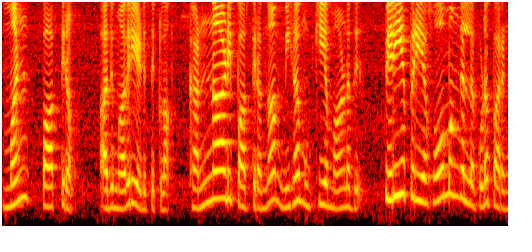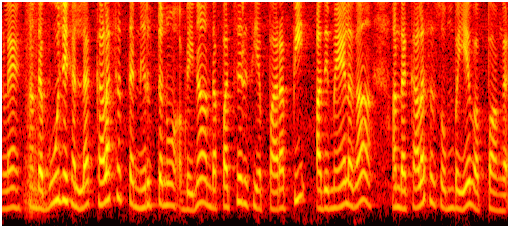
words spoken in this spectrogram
மண் பாத்திரம். அது மாதிரி எடுத்துக்கலாம். கண்ணாடி பாத்திரம் தான் மிக முக்கியமானது. பெரிய பெரிய ஹோமங்களில் கூட பாருங்களேன் அந்த பூஜைகளில் கலசத்தை நிறுத்தணும் அப்படின்னா அந்த பச்சரிசியை பரப்பி அது மேலே தான் அந்த கலச சொம்பையே வைப்பாங்க.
